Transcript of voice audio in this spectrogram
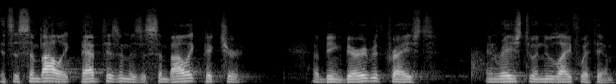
It's a symbolic, baptism is a symbolic picture of being buried with Christ and raised to a new life with Him.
